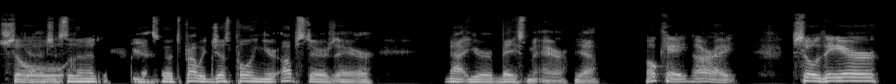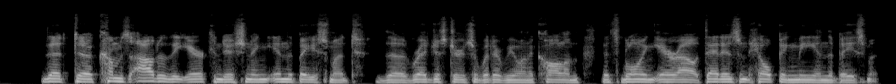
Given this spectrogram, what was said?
So gotcha. so then it, yeah so it's probably just pulling your upstairs air not your basement air. Yeah. Okay. All right. So the air that uh, comes out of the air conditioning in the basement, the registers or whatever you want to call them, that's blowing air out, that isn't helping me in the basement.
